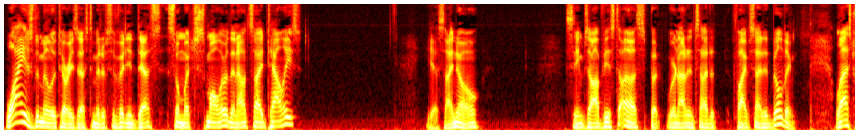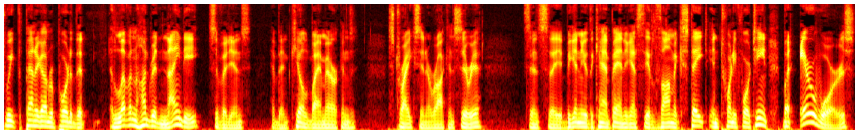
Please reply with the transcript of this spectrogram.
Why is the military's estimate of civilian deaths so much smaller than outside tallies? Yes, I know. Seems obvious to us, but we're not inside a five sided building. Last week, the Pentagon reported that 1,190 civilians have been killed by American strikes in Iraq and Syria since the beginning of the campaign against the Islamic State in 2014. But Airwars,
